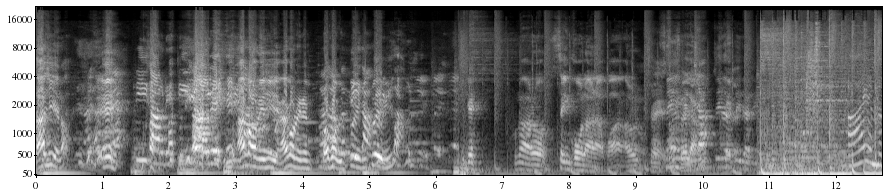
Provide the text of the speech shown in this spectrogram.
စားရှိရနော်အေးတီကောင်လေးတီကောင်လေးငါကောင်တွေရှိတယ်ငါကောင်တွေနဲ့တော့ခေါ်ပြီးတွေ့ပြီးတွေ့ပြီးကဲခုနကတော့စိန်ခေါ်လာတာကွာငါတို့ဆွဲဆွဲကြတာတိတ်တာတိတ်တာ I am the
